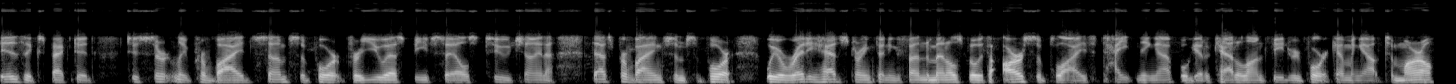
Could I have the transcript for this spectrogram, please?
is expected to certainly provide some support for U.S. beef sales to China. That's providing some support. We already had strengthening fundamentals, but with our supplies tightening up, we'll get a cattle on feed report coming out tomorrow.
